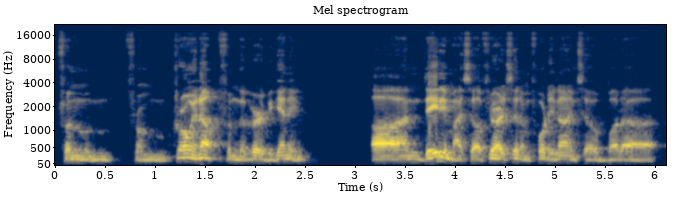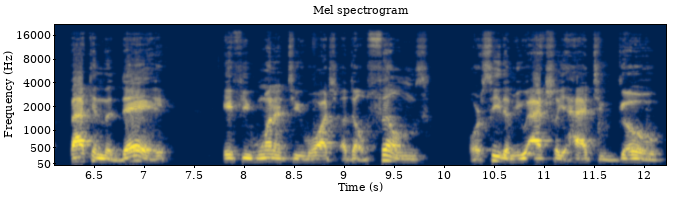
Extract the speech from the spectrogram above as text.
from from growing up from the very beginning. Uh, I'm dating myself. You already said I'm 49, so but uh, back in the day, if you wanted to watch adult films, or see them, you actually had to go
